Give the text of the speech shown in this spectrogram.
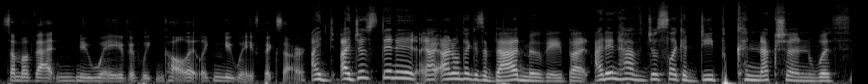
some of that new wave, if we can call it, like new wave Pixar. I, I just didn't I, I don't think it's a bad movie but i didn't have just like a deep connection with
